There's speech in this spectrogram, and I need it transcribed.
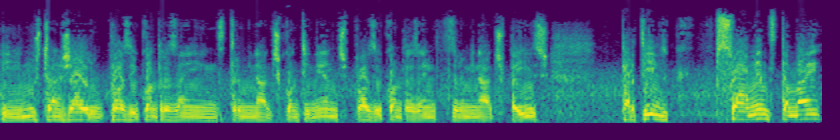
e no estrangeiro prós e contras em determinados continentes, prós e contras em determinados países. Partilho que pessoalmente também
